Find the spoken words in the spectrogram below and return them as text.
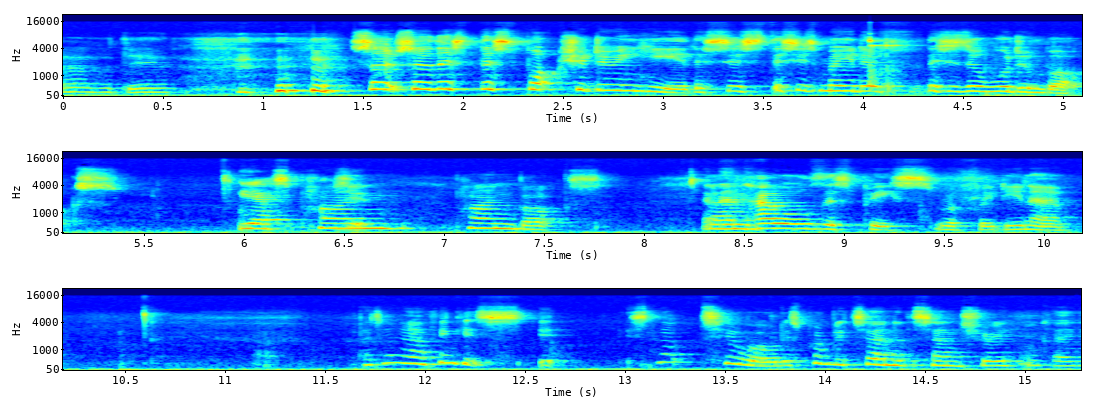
Oh dear. So, so this this box you're doing here, this is this is made of this is a wooden box. yes, pine pine box. And then how old's this piece roughly? Do you know? I don't know. I think it's it, it's not too old. It's probably turn of the century. Okay.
